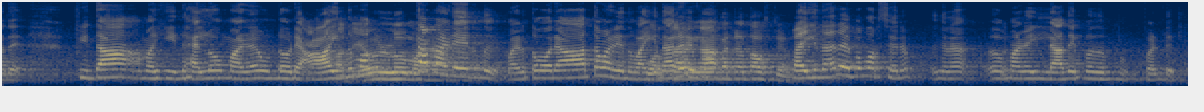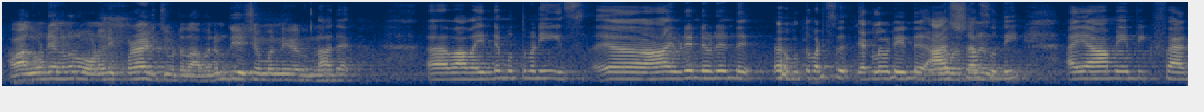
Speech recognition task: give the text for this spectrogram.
അതെ. ഫിദ മഹീൻ ഹലോ മഴ ഉണ്ടോ ആ ഇന്ന് മൊത്തം മഴ. മഴയായിരുന്നു. മഴ തോരാത്ത മഴയായിരുന്നു. വൈകുന്നേരം വൈകുന്നേരം ഇപ്പൊ കുറച്ചു നേരം ഇങ്ങനെ മഴ മഴയില്ലാതെ ഇപ്പൊ പണ്ട് അതുകൊണ്ട് ഞങ്ങൾ റോണൻ ഇപ്പഴാ അടിച്ചു വിട്ടത്. അവനും ദേഷ്യം തന്നെയായിരുന്നു അതെ. വവൈന്റെ മുത്തുമണി ആ, ഇവിടെ ഉണ്ട് ഇവിടെ ഉണ്ട് മുത്തുമണിസ് ഞങ്ങൾ ഇവിടെ ഉണ്ട്. Asha Sudhi I am a big fan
